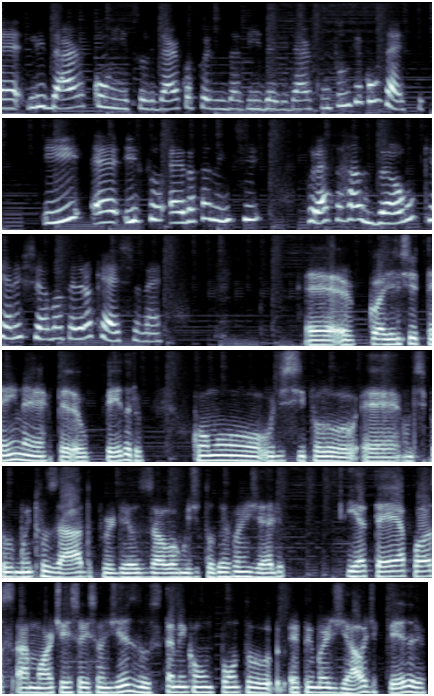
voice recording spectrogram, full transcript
é lidar com isso, lidar com as coisas da vida, lidar com tudo que acontece. E é, isso é exatamente por essa razão que ele chama Pedrocast, né? É, a gente tem, né, o Pedro como o discípulo, é, um discípulo muito usado por Deus ao longo de todo o Evangelho e até após a morte e ressurreição de Jesus. Também como um ponto é, primordial de Pedro,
